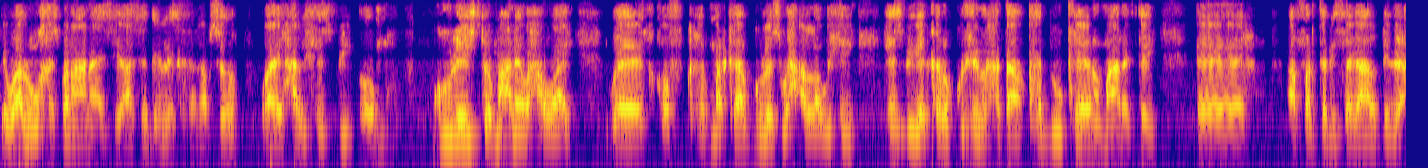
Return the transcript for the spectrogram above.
Dee waa lagu khasbanaanaya siyaasadda in la qabsado. Waayo hal xisbi oo guuleysto macnaha waxa waaye qofka markaa guuleysto wax alla wixii xisbiga kale ku xigo hataa hadduu keeno maaragtay afartan iyo sagaal dhibic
